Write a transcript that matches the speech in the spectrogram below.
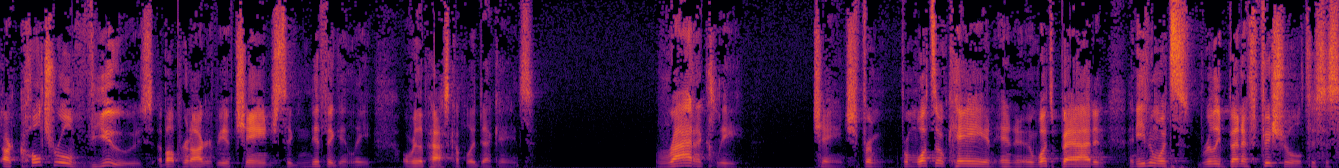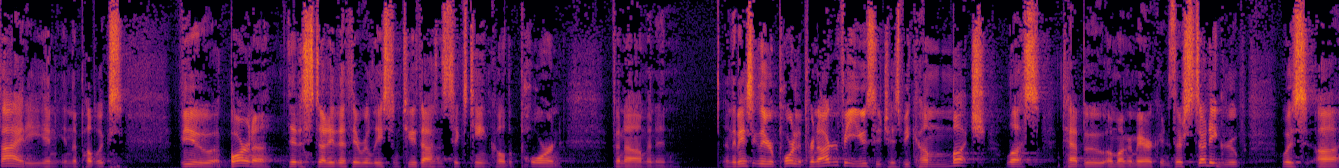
our cultural views about pornography have changed significantly over the past couple of decades. Radically changed from, from what's okay and, and, and what's bad and, and even what's really beneficial to society in, in the public's view. Barna did a study that they released in 2016 called The Porn Phenomenon. And they basically reported that pornography usage has become much less taboo among Americans. Their study group was uh,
